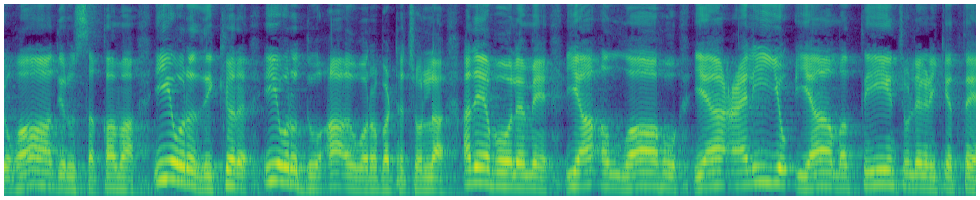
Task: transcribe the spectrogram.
യുഗാദിറു സഖമ. ഈ ഒരു ദിക്കർ ഈ ഒരു ദുആ വട്ട ചൊല്ല. അതേപോലെ മേ യാ അല്ലാഹു യാ അലിയു യാ മത്തീൻ ചൊല്ലകഴിക്കത്തെ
